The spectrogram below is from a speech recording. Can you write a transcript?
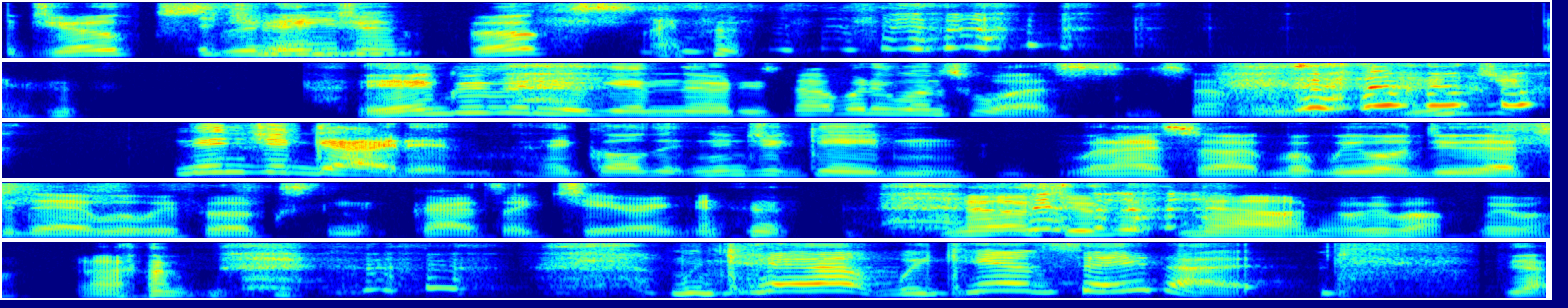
The jokes, The the, ninja, books. the angry video game nerd. He's not what he once was. It's not what he was. Ninja, Ninja Gaiden. They called it Ninja Gaiden when I saw it, but we won't do that today, will we, folks? And the crowd's like cheering. no? No, no, we won't. We won't. Um, we can't. We can't say that. you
